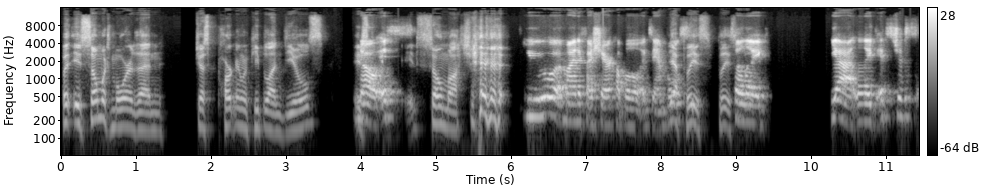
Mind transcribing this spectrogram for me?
but it's so much more than just partnering with people on deals. It's, no, it's it's so much. you mind if I share a couple examples? Yeah, please, please. So like, yeah, like it's just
